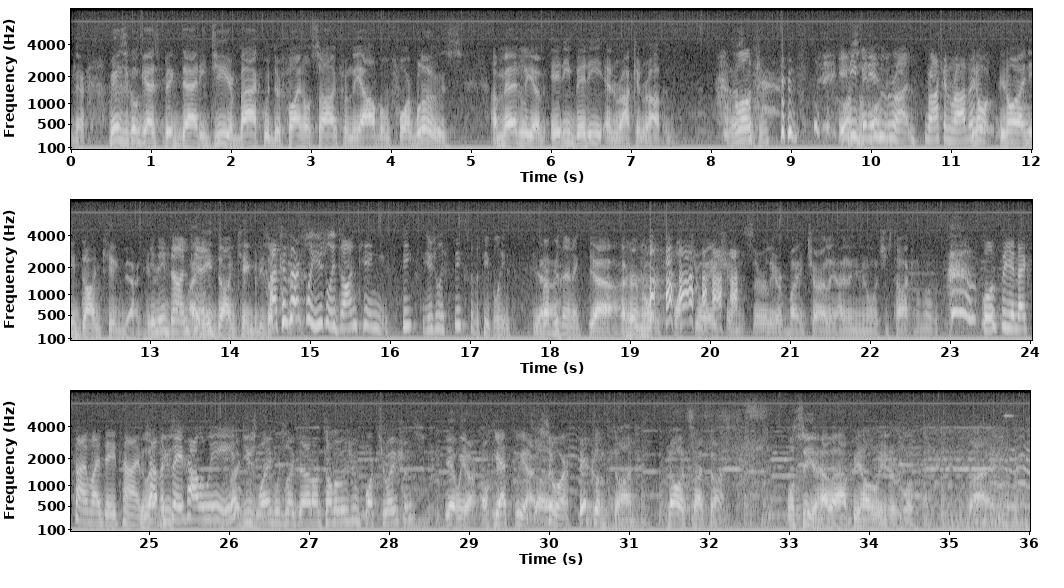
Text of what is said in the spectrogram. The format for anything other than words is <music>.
There. Musical guest Big Daddy G are back with their final song from the album Four Blues, a medley of Itty Bitty and Rockin' Robin. Well, <laughs> itty bitty and rock, Rockin' Robin. You know, you know what? I need Don King down here. You need Don King. I need Don King, but he's uh, upstairs. Because actually, usually Don King speaks. Usually speaks for the people he's yeah. representing. Yeah, I heard the word <laughs> fluctuations earlier by Charlie. I didn't even know what she's talking about. We'll see you next time on Daytime. Have a use, safe Halloween. Allowed use language like that on television? Fluctuations? Yeah, we are. Okay. Yes, we are. Sure. Here comes Don. No, it's not Don. We'll see you. Have a happy Halloween, everyone. Bye.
